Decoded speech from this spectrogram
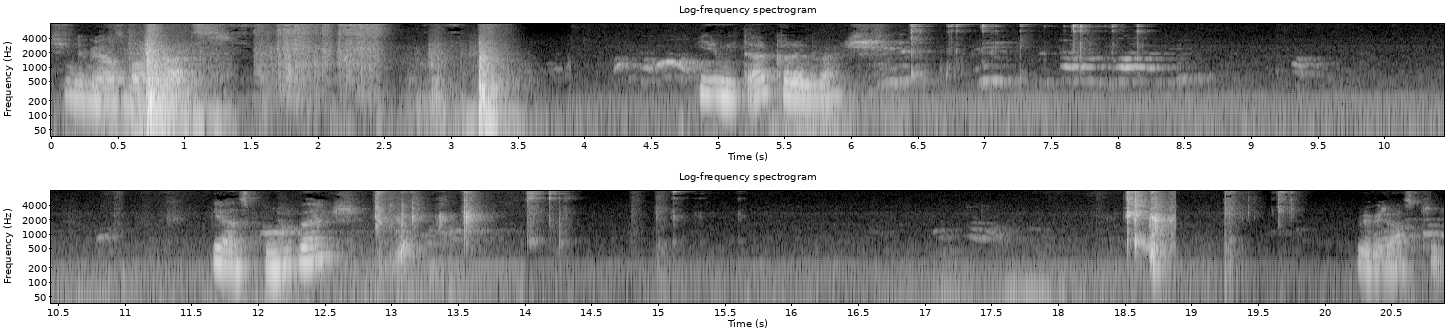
Şimdi biraz baharat. Bir miktar karabiber. Biraz pul biber. Ve biraz tuz.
